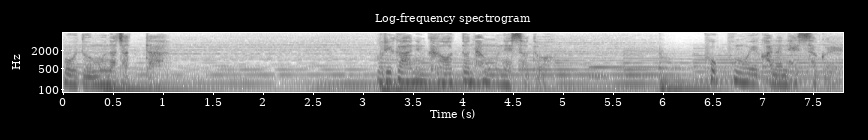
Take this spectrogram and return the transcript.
모두 무너졌다. 우리가 아는 그 어떤 학문에서도 폭풍우에 관한 해석을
